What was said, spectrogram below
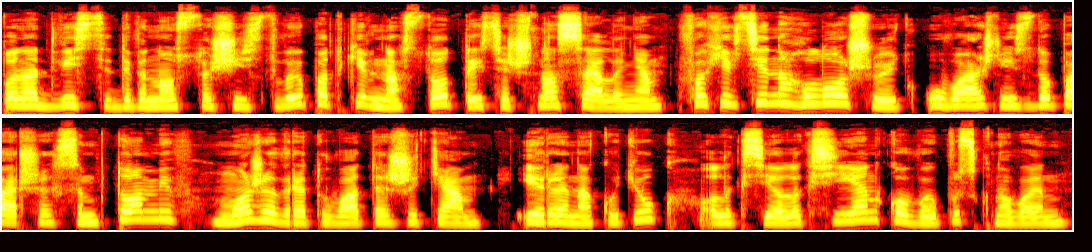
понад 296 випадків на 100 тисяч населення. Фахівці наголошують, уважність до перших симптомів може врятувати життя. Ірина Котюк, Олексій Олексієнко. Випуск новин.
